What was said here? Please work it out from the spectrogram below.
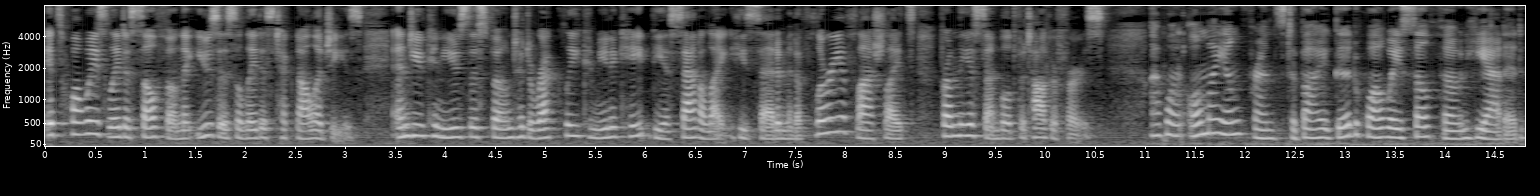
It's Huawei's latest cell phone that uses the latest technologies, and you can use this phone to directly communicate via satellite, he said amid a flurry of flashlights from the assembled photographers. I want all my young friends to buy a good Huawei cell phone, he added.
